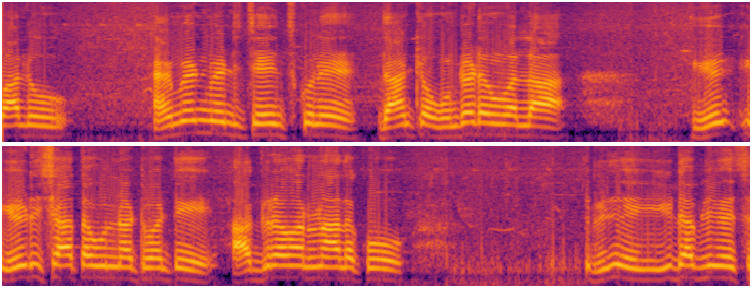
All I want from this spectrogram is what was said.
వాళ్ళు అమెండ్మెంట్ చేయించుకునే దాంట్లో ఉండడం వల్ల ఏ ఏడు శాతం ఉన్నటువంటి అగ్రవర్ణాలకు ఈడబ్ల్యూఎస్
